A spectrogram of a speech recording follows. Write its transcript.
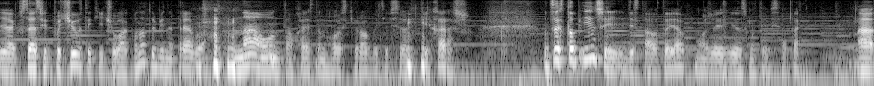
як всесвіт почув такий чувак, воно тобі не треба. На, он там, хай Стенговський робить і все. Такий, хорошо. Оце хто б інший дістав, то я б може і засмутився. Так. А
